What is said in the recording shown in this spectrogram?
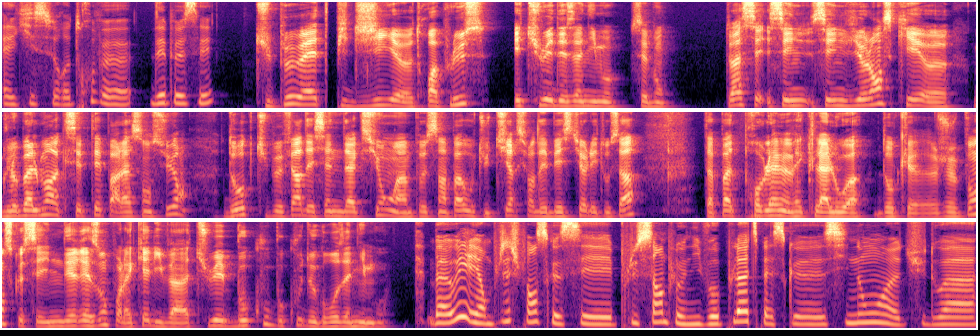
et qui se retrouve dépecé tu peux être PG 3 euh, et tuer des animaux, c'est bon. Tu vois, c'est une, une, violence qui est euh, globalement acceptée par la censure. Donc tu peux faire des scènes d'action un peu sympas où tu tires sur des bestioles et tout ça. T'as pas de problème avec la loi. Donc euh, je pense que c'est une des raisons pour laquelle il va tuer beaucoup beaucoup de gros animaux. Bah oui, et en plus je pense que c'est plus simple au niveau plot parce que sinon tu dois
